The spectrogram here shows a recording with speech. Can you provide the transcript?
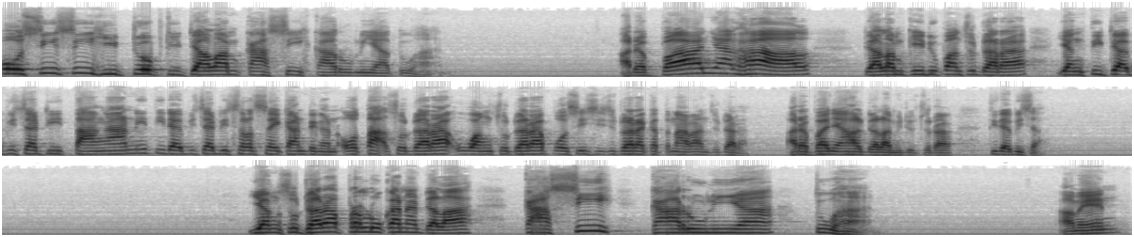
posisi hidup di dalam kasih karunia Tuhan. Ada banyak hal dalam kehidupan saudara yang tidak bisa ditangani, tidak bisa diselesaikan dengan otak saudara, uang saudara, posisi saudara, ketenaran saudara. Ada banyak hal dalam hidup saudara, tidak bisa. Yang saudara perlukan adalah kasih karunia Tuhan. Amin.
